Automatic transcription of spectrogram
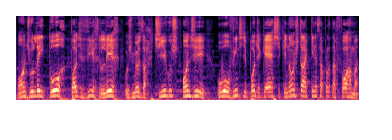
onde o leitor pode vir ler os meus artigos, onde o ouvinte de podcast que não está aqui nessa plataforma,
